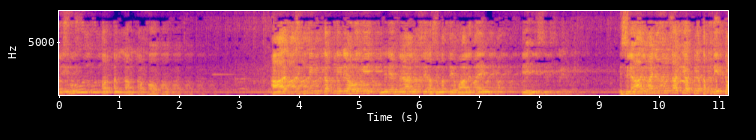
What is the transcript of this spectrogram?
रसूल और अल्लाह का खौफ। आज जितनी भी तकलीरें होगी, मेरे ख्याल से असमत वालदेन के ही इसलिए आज मैंने सोचा कि अपने तकरीर का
